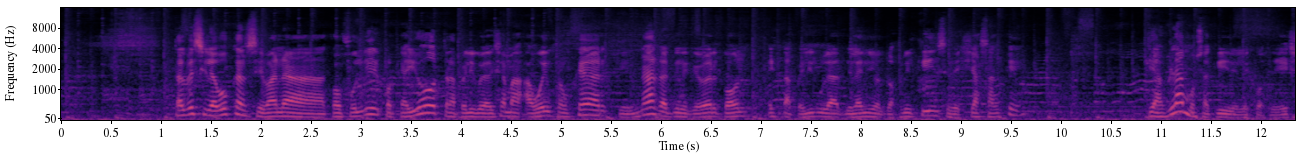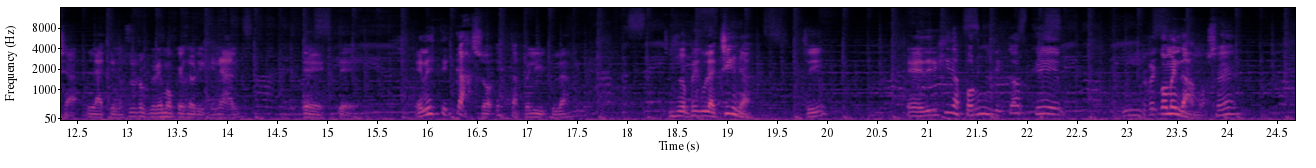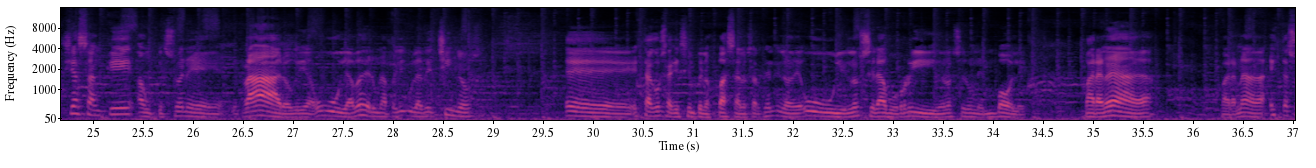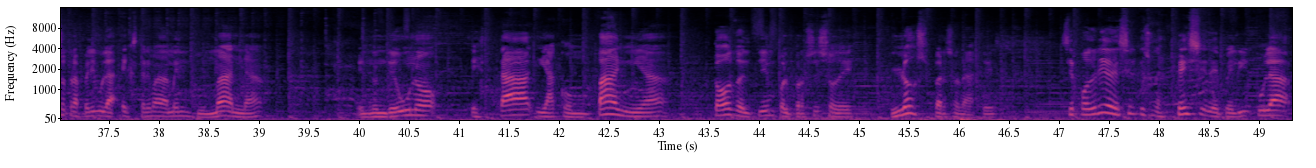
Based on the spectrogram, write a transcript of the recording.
Tal vez si la buscan se van a confundir porque hay otra película que se llama Away from Her que nada tiene que ver con esta película del año 2015 de Ya Sanke. Que hablamos aquí de Lejos de ella, la que nosotros creemos que es la original. Este, en este caso, esta película es una película china, ¿sí? Eh, dirigida por un director que mm, recomendamos, ¿eh? Ya Sanke, aunque suene raro, que diga, uy, a ver, una película de chinos, eh, esta cosa que siempre nos pasa a los argentinos de, uy, no será aburrido, no será un embole. Para nada, para nada. Esta es otra película extremadamente humana, en donde uno está y acompaña todo el tiempo el proceso de los personajes. Se podría decir que es una especie de película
